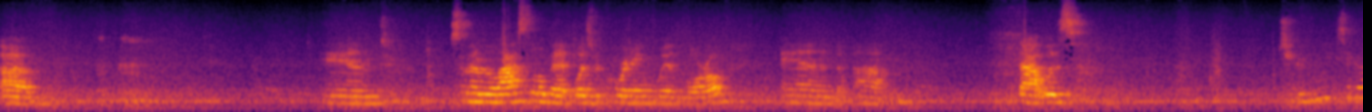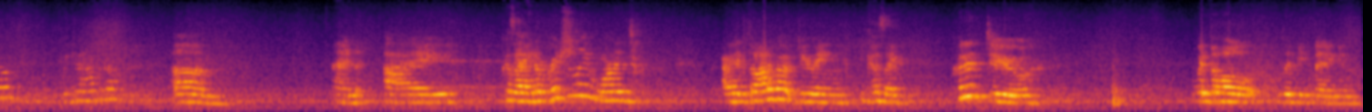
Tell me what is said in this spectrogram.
Um, and so then the last little bit was recording with Laurel and um, that was two weeks ago, week and a half ago. Um, and I, because I had originally wanted, I had thought about doing, because I couldn't do with the whole Libby thing and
